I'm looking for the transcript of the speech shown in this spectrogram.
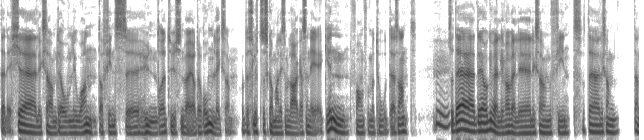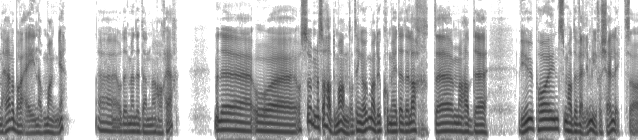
den er ikke liksom the only one. Det fins hundre tusen veier til rom, liksom. Og til slutt så skal man liksom lage sin egen form for metode, sant. Mm. Så det, det òg var veldig liksom fint. At det liksom Denne her er bare én av mange, eh, og det, men det er den vi har her. Men det, og eh, også, men så hadde vi andre ting òg. Vi hadde jo Komedie dell'arte, vi hadde Viewpoints, vi hadde veldig mye forskjellig, så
